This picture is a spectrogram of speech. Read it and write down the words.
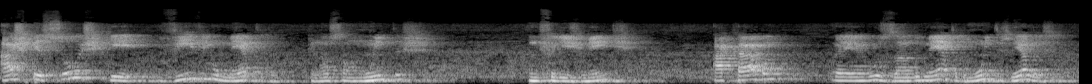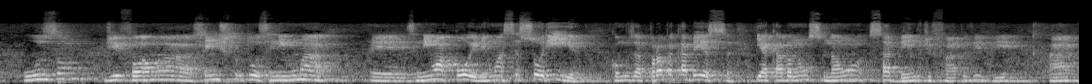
As pessoas que vivem o método, que não são muitas, infelizmente, acabam é, usando o método, muitas delas usam de forma sem instrutor, sem nenhuma é, sem nenhum apoio, nenhuma assessoria, como a própria cabeça, e acaba não, não sabendo de fato viver a,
